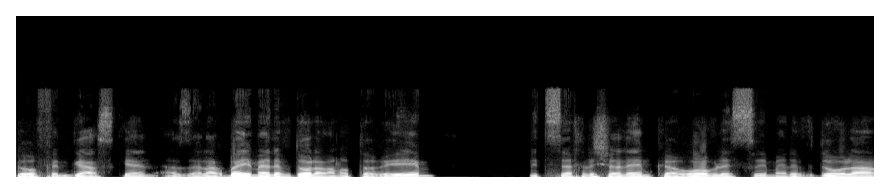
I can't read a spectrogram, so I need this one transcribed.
באופן גס, כן? אז על 40 אלף דולר הנותרים, נצטרך לשלם קרוב ל-20 אלף דולר,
